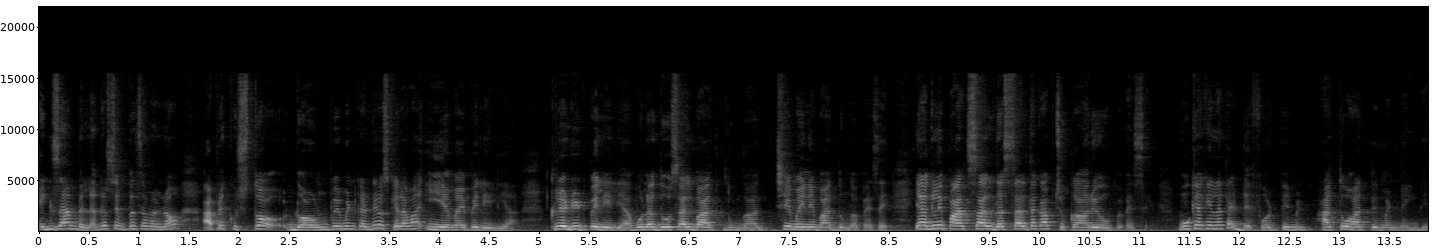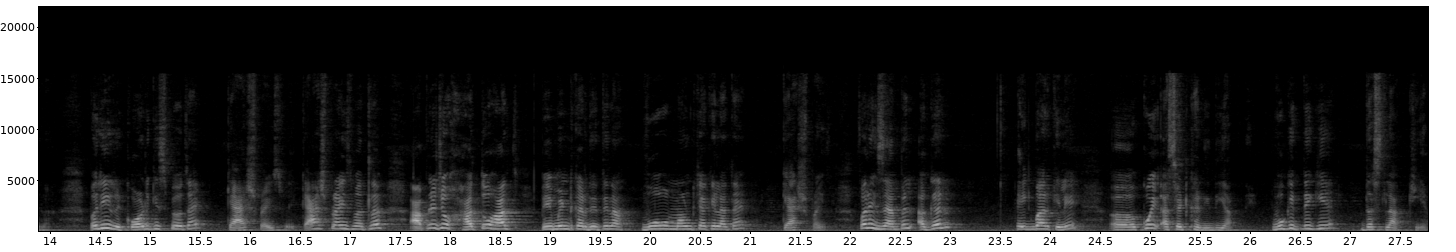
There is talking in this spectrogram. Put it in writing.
एग्ज़ाम्पल अगर सिंपल समझ रहा हो आपने कुछ तो डाउन पेमेंट कर दिया उसके अलावा ईएमआई पे ले लिया क्रेडिट पे ले लिया बोला दो साल बाद दूँगा छः महीने बाद दूँगा पैसे या अगले पाँच साल दस साल तक आप चुका रहे हो पैसे वो क्या कहलाता है? डेफर्ड पेमेंट हाथों हाथ पेमेंट नहीं देना। पर ये रिकॉर्ड किस पे होता है? कैश प्राइस पे। कैश प्राइस मतलब आपने जो हाथों हाथ पेमेंट कर देते ना वो अमाउंट क्या कहलाता है? कैश प्राइस फॉर एग्ज़ाम्पल अगर एक बार के लिए आ, कोई असेट खरीदी आपने वो कितने की है? दस लाख की है।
